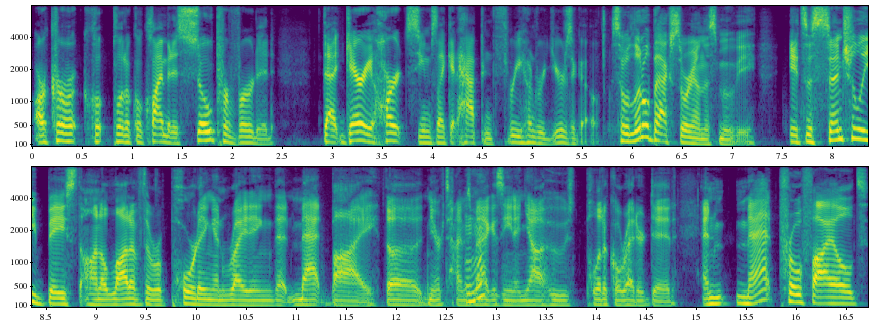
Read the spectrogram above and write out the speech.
our current cl- political climate is so perverted that Gary Hart seems like it happened 300 years ago. So, a little backstory on this movie. It's essentially based on a lot of the reporting and writing that Matt Bai, the New York Times Magazine and Yahoo's political writer, did. And Matt profiled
